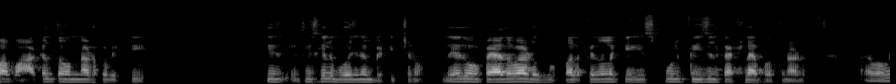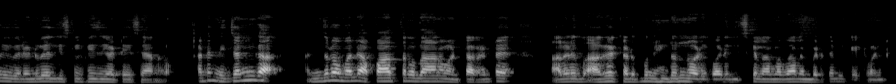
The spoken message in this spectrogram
పాపం ఆకలితో ఉన్నాడు ఒక వ్యక్తి తీసుకెళ్ళి భోజనం పెట్టించడం. లేదు ఒక పేదవాడు వాళ్ళ పిల్లలకి స్కూల్ ఫీజులు కట్టలేకపోతున్నాడు. ఇవి రెండు వేలు తీసుకెళ్ళి ఫీజు కట్టేసి అనడం. అంటే నిజంగా అందులో మళ్ళీ అపాత్ర దానం అంటారు. అంటే ఆల్రెడీ బాగా కడుపు నిండున్నోడికి వాడి తీసుకెళ్ళి అన్నదానం పెడితే మీకు ఎటువంటి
